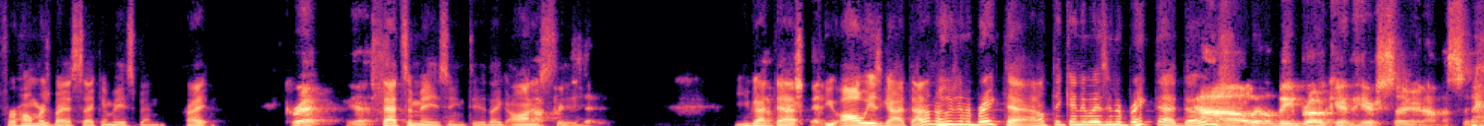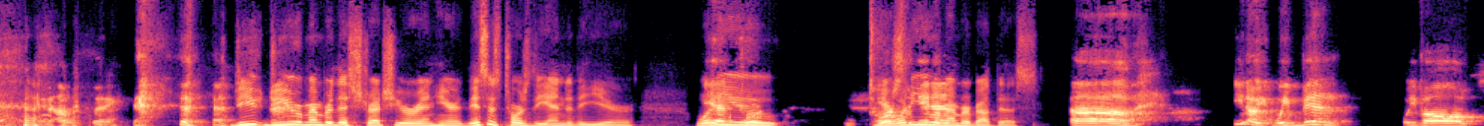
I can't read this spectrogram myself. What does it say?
for homers by a second baseman, right? Correct. Yes. That's amazing, dude. Like honestly. You got that. it. You always got that. I don't know who's gonna break that. I don't think anybody's gonna break that, Doge. Oh, it'll be broken here soon. I'm assuming. I, mean, I would think. do you do you remember this stretch you were in here? This is towards the end of the year. What Yeah, do you yeah, what do you end- remember about this? Uh, you know, we've been, we've all,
